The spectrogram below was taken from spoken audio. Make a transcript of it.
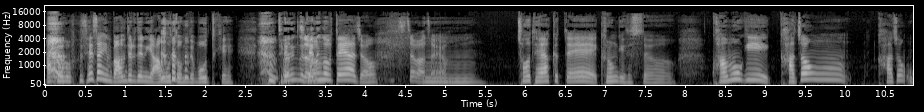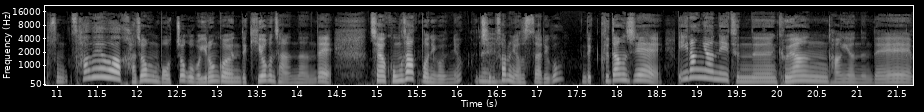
아유, 세상에 마음대로 되는 게 아무것도 없는데 뭐 어떡해. 되는 거 맞죠. 되는 것부터 해야죠. 진짜 맞아요. 음. 저 대학교 때 그런 게 있었어요. 과목이 가정 가정 무슨 사회와 가정 뭐 어쩌고 뭐 이런 거였는데 기억은 잘 안 나는데 제가 공사학번이거든요. 지금 네. 36살이고. 근데 그 당시에 1학년이 듣는 교양 강의였는데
